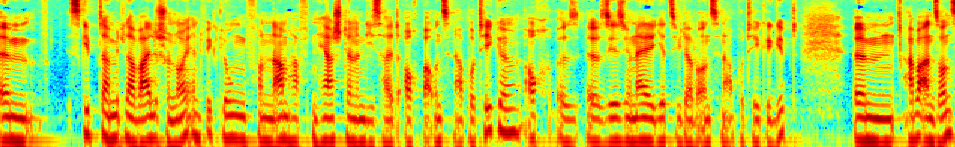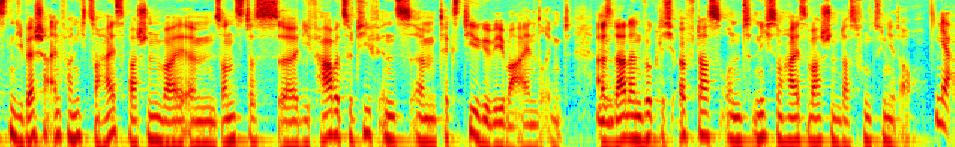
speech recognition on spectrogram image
Ähm, es gibt da mittlerweile schon Neuentwicklungen von namhaften Herstellern, die es halt auch bei uns in der Apotheke, auch äh, saisonell jetzt wieder bei uns in der Apotheke gibt. Ähm, aber ansonsten die Wäsche einfach nicht zu heiß waschen, weil ähm, sonst das, äh, die Farbe zu tief ins ähm, Textilgewebe eindringt. Also mhm. da dann wirklich öfters und nicht so heiß waschen, das funktioniert auch. Ja,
